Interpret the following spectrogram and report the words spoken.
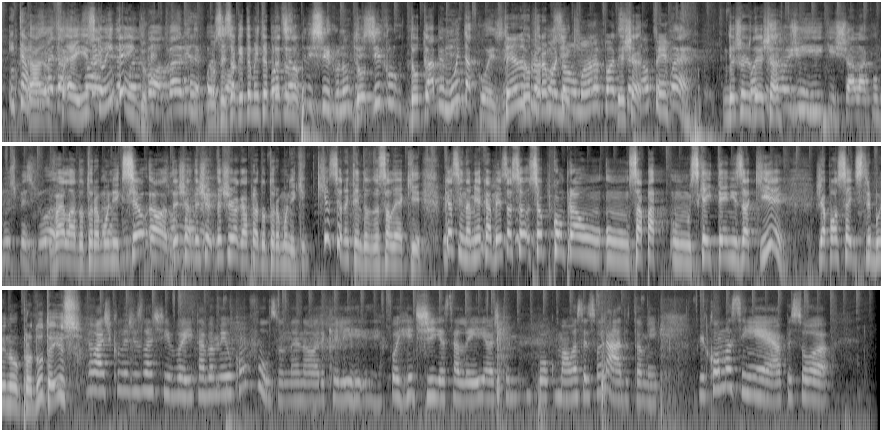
Então, Ah, daqui, é isso que eu entendo. volta, vai ali, depois Não sei se volta. alguém tem uma interpretação. Pode ser um triciclo. Num Do- triciclo doutor- cabe muita coisa. Tendo Doutora propulsão Monique, humana, pode deixa- sentar o pé. Ué, deixa eu Pode deixar. o chá lá com duas pessoas. Vai lá, doutora Monique. Se eu, ó, deixa, né? deixa, deixa eu jogar pra doutora Monique. O que você não entendeu dessa lei aqui? Porque assim, na minha cabeça, se eu, se eu comprar um, um, sapat, um skate tênis aqui, já posso sair distribuindo o produto, é isso? Eu acho que o legislativo aí tava meio confuso, né? Na hora que ele foi redigir essa lei, eu acho que é um pouco mal assessorado também. Porque como assim é, a pessoa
